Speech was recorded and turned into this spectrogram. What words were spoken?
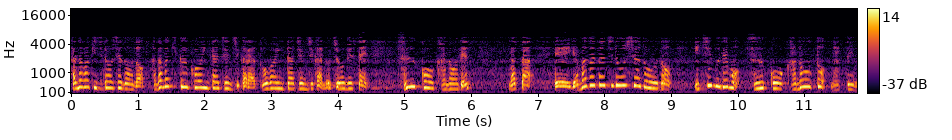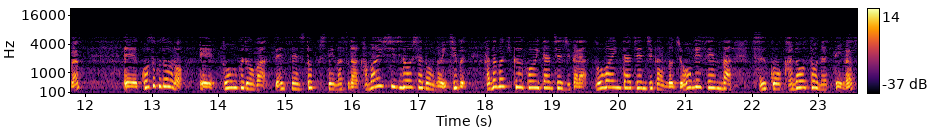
花巻自動車道の花巻空港インターチェンジから東和インターチェンジ間の上下線通行可能です。また、えー、山形自動車道の一部でも通行可能となっています。えー、高速道路、えー、東北道は全線ストップしていますが釜石自動車道の一部花巻空港インターチェンジから東和インターチェンジ間の上下線は通行可能となっています。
